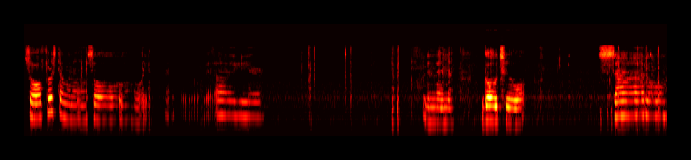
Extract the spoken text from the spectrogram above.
So first I'm going to, so, get out of here. And then go to saddle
